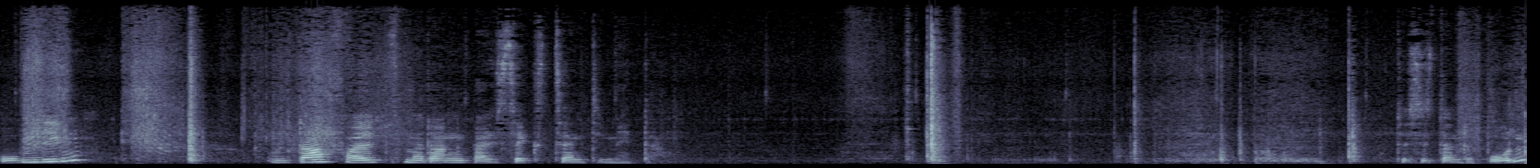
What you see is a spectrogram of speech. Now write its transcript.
oben liegen und da falten wir dann bei 6 cm. Das ist dann der Boden.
